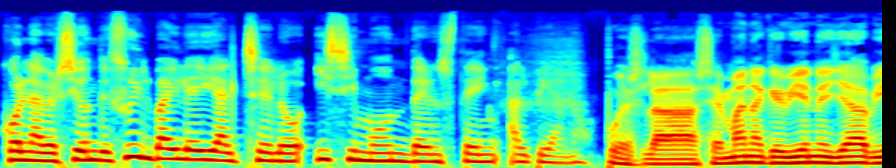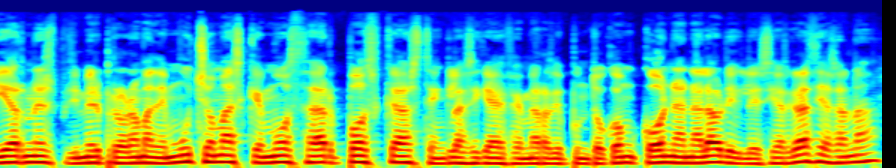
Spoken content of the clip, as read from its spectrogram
con la versión de Zuil Bailey al cello y Simon Bernstein al piano. Pues la semana que viene ya, viernes, primer programa de Mucho Más que Mozart, podcast en clásicafmradio.com con Ana Laura Iglesias. Gracias, Ana.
